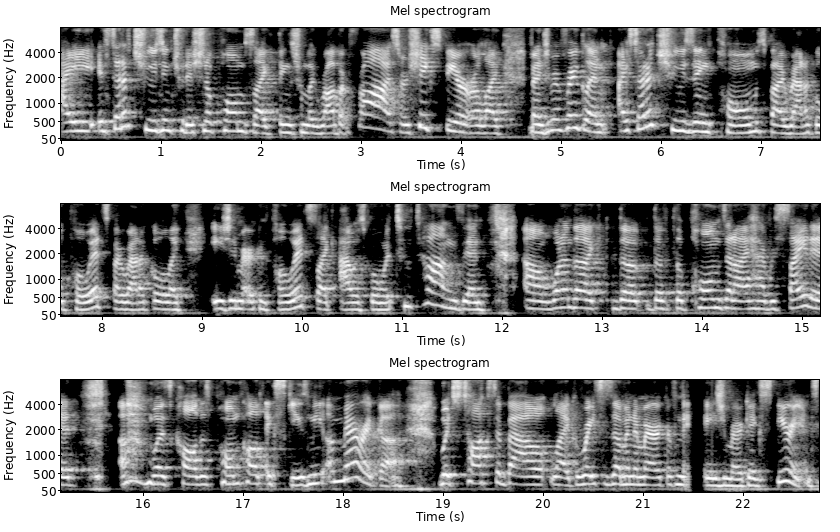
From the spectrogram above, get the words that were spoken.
I instead of choosing traditional poems like things from like Robert Frost or Shakespeare or like Benjamin Franklin, I started choosing poems by radical poets, by radical like Asian American poets. Like I was born with two tongues, and um, one of the the, the, the poems that I have recited um, was called this poem called "Excuse Me, America," which talks about like racism in America from the Asian American experience.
